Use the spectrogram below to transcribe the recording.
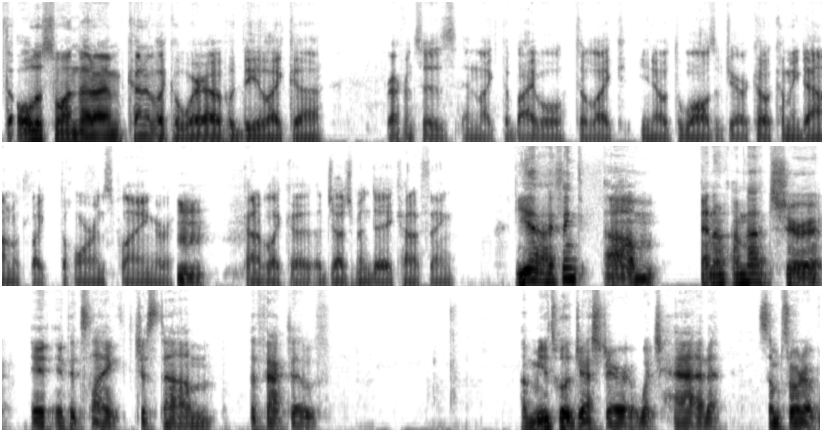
The oldest one that I'm kind of like aware of would be like uh, references in like the Bible to like, you know, the walls of Jericho coming down with like the horns playing or mm. kind of like a, a, judgment day kind of thing. Yeah, I think, um, and I'm not sure if it's like just um, the fact of a musical gesture which had some sort of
